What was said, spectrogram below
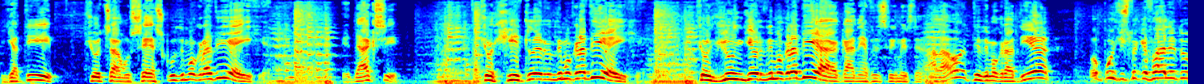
Γιατί και ο Τσαουσέσκου δημοκρατία είχε. Εντάξει. Και ο Χίτλερ δημοκρατία είχε. Και ο Γιούγκερ δημοκρατία κάνει αυτή τη στιγμή Αλλά ό, τη δημοκρατία Όπου έχει στο κεφάλι του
